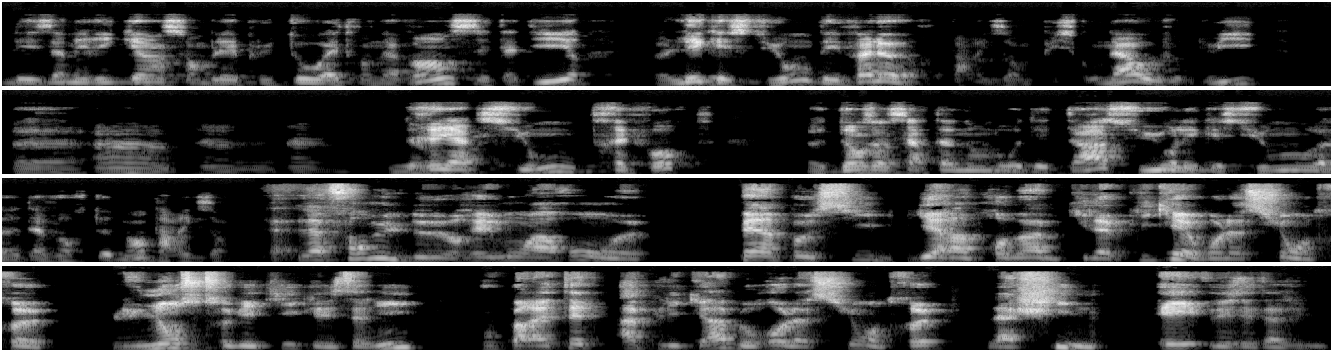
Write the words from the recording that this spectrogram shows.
les Américains semblaient plutôt être en avance, c'est-à-dire les questions des valeurs, par exemple, puisqu'on a aujourd'hui euh, un, un, une réaction très forte euh, dans un certain nombre d'États sur les questions euh, d'avortement, par exemple. La formule de Raymond Aron, euh, paix impossible, guerre improbable, qu'il appliquait aux relations entre l'Union soviétique et les États-Unis, vous paraît-elle applicable aux relations entre la Chine et les États-Unis?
